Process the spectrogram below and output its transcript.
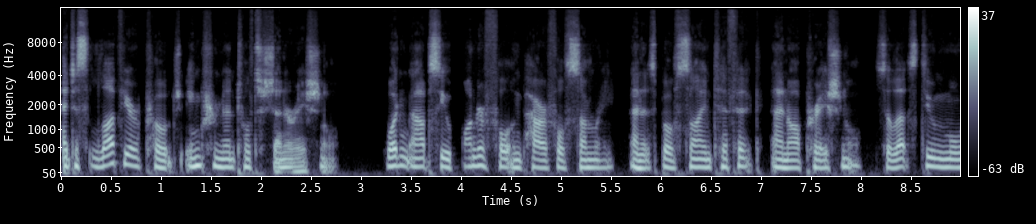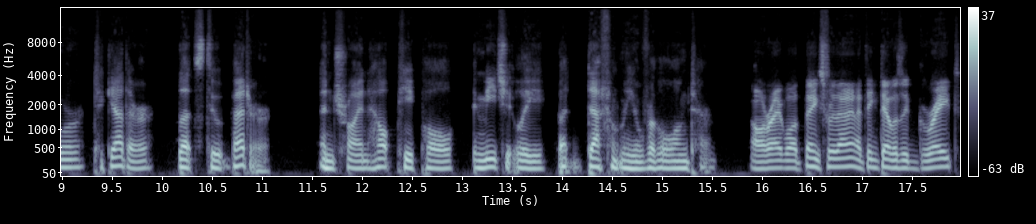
I just love your approach, incremental to generational. What an absolute wonderful and powerful summary. And it's both scientific and operational. So let's do more together. Let's do it better and try and help people immediately, but definitely over the long term. All right. Well, thanks for that. I think that was a great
